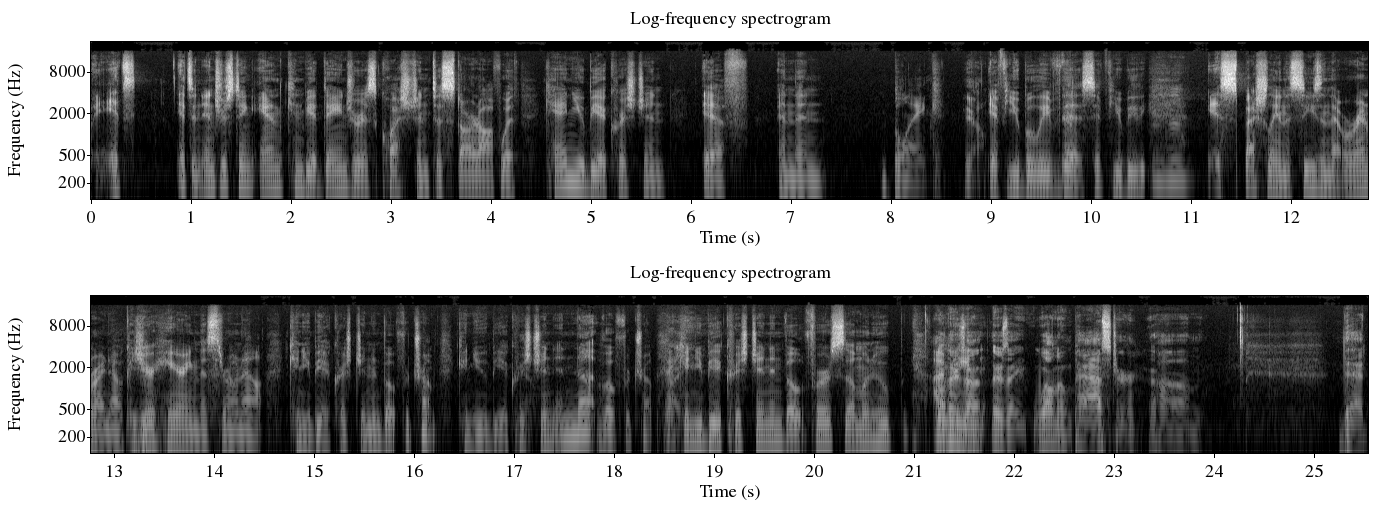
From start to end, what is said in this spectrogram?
It's it's an interesting and can be a dangerous question to start off with. Can you be a Christian if and then blank? Yeah. If you believe this, if you believe, especially in the season that we're in right now, because you're hearing this thrown out. Can you be a Christian and vote for Trump? Can you be a Christian and not vote for Trump? Can you be a Christian and vote for someone who? I Well, there's mean, a there's a well-known pastor um, that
